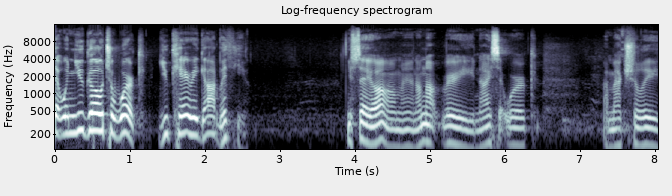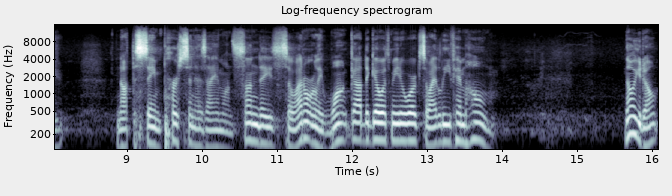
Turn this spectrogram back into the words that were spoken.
that when you go to work, you carry God with you. You say, oh man, I'm not very nice at work. I'm actually not the same person as I am on Sundays, so I don't really want God to go with me to work, so I leave him home. No, you don't.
